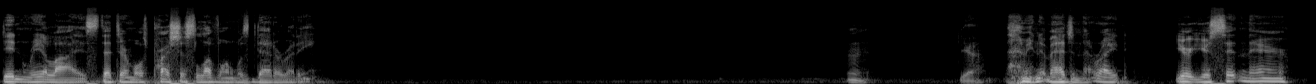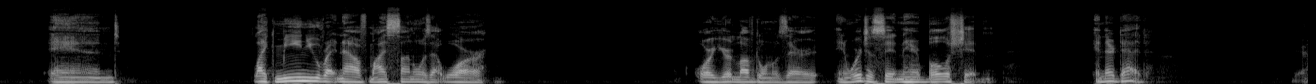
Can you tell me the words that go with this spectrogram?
didn't realize that their most precious loved one was dead already. Mm. Yeah. I mean, imagine that, right? You're you're sitting there, and like me and you right now, if my son was at war, or your loved one was there, and we're just sitting here bullshitting, and they're dead, Yeah.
